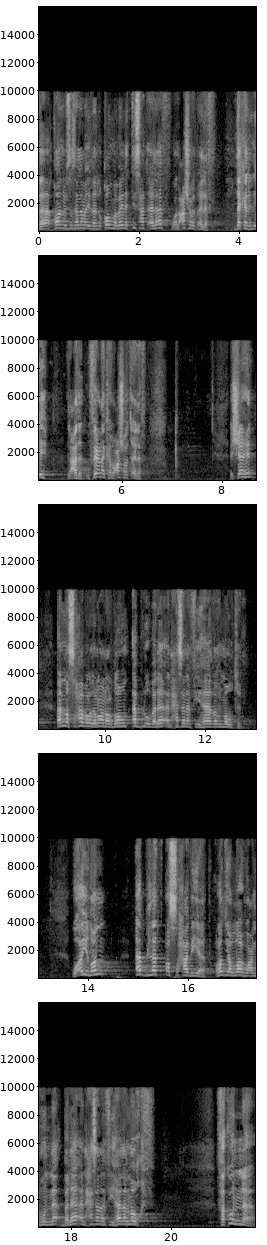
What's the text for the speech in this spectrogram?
فقال النبي صلى الله عليه وسلم إذا القوم بين التسعة ألاف والعشرة ألاف. ده كان الإيه؟ العدد. وفعلا كانوا عشرة ألاف. الشاهد أن الصحابة رضي الله عنهم وأرضاهم أبلوا بلاء حسنا في هذا الموطن. وأيضا أبلت الصحابيات رضي الله عنهن بلاء حسنا في هذا الموقف. فكنا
